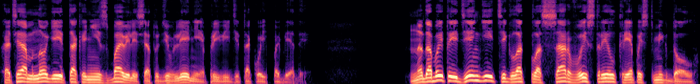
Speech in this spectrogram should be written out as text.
Хотя многие так и не избавились от удивления при виде такой победы. На добытые деньги Теглат-Плассар выстроил крепость Мигдол,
